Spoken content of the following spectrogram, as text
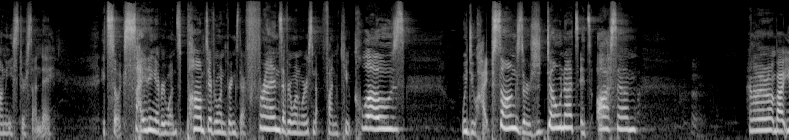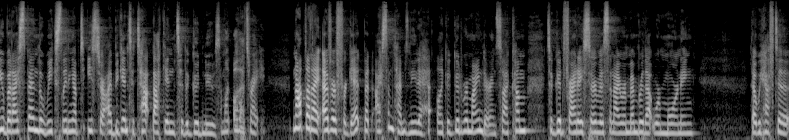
on Easter Sunday. It's so exciting. Everyone's pumped. Everyone brings their friends. Everyone wears fun, cute clothes. We do hype songs. There's donuts. It's awesome. And I don't know about you, but I spend the weeks leading up to Easter, I begin to tap back into the good news. I'm like, oh, that's right. Not that I ever forget, but I sometimes need a, like a good reminder. And so I come to Good Friday service and I remember that we're mourning, that we have to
